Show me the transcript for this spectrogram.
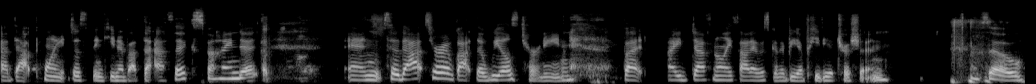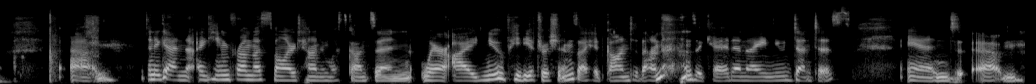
at that point just thinking about the ethics behind it. And so that sort of got the wheels turning but i definitely thought i was going to be a pediatrician. So um, and again, I came from a smaller town in Wisconsin where I knew pediatricians. I had gone to them as a kid, and I knew dentists, and um,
